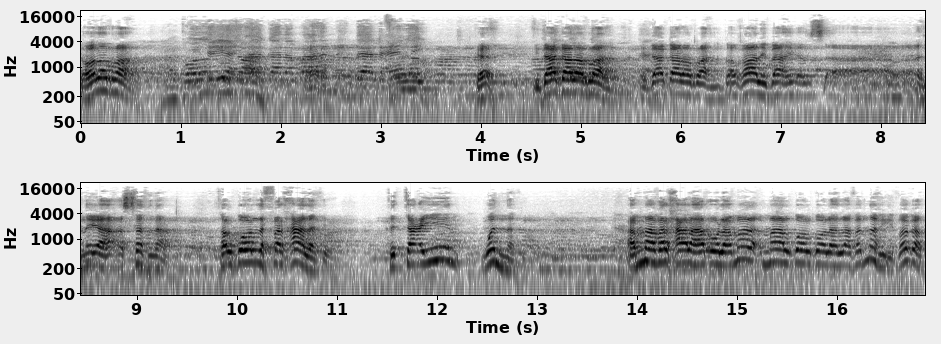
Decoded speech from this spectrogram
قول الراهن. إذا قال الراهن ده العين لي ك- إذا قال الراهن إذا قال الراهن قال غالبا آه، هي أستثناء. فالقول له في الحالتين في التعيين والنفي. أما في الحالة الأولى ما ما القول قوله إلا في النفي فقط.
